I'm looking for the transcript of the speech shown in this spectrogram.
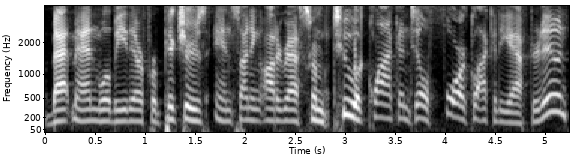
Batman will be there for pictures and signing autographs from 2 o'clock until 4 o'clock in the afternoon.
